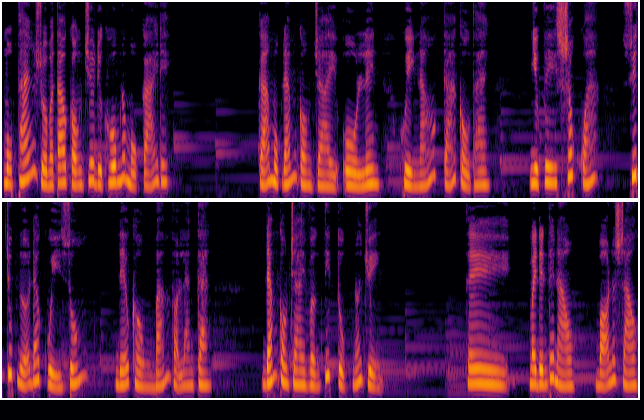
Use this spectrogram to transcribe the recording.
Một tháng rồi mà tao còn chưa được hôn nó một cái đi. Cả một đám con trai ồ lên, Huyền náo cả cầu thang. Nhược vi sốc quá suýt chút nữa đã quỵ xuống, Nếu không bám vào lan can. Đám con trai vẫn tiếp tục nói chuyện. Thế, mày định thế nào? Bỏ nó sao?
